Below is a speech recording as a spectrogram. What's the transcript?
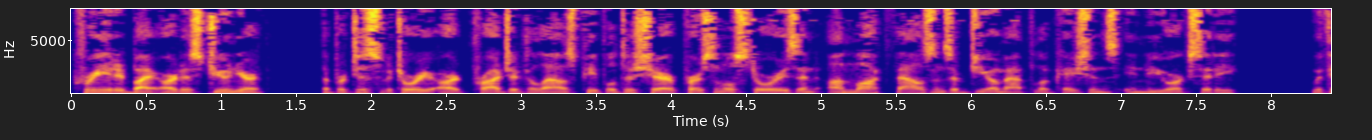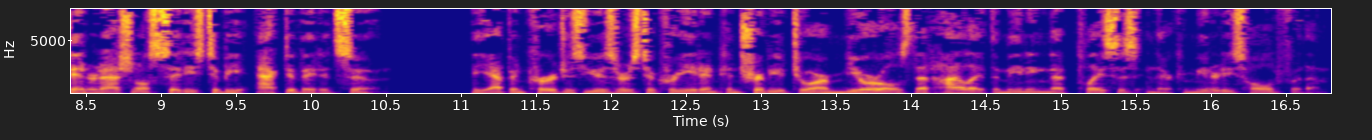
Created by Artist Junior, the participatory art project allows people to share personal stories and unlock thousands of geomap locations in New York City, with international cities to be activated soon. The app encourages users to create and contribute to our murals that highlight the meaning that places in their communities hold for them.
